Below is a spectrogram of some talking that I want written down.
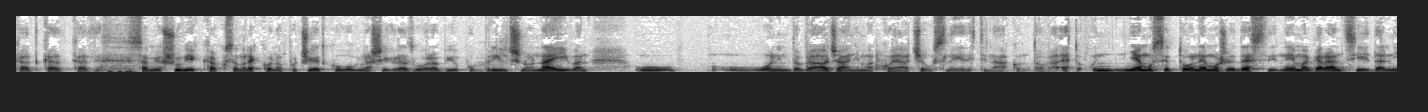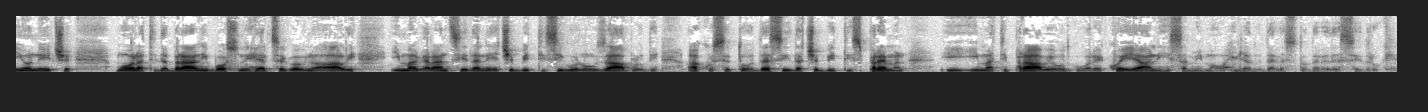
kad, kad, kad sam još uvijek, kako sam rekao na početku ovog našeg razgovora, bio poprilično naivan u u onim događanjima koja će uslijediti nakon toga. Eto, njemu se to ne može desiti, nema garancije da ni on neće morati da brani Bosnu i Hercegovinu, ali ima garancije da neće biti sigurno u zabludi ako se to desi, da će biti spreman i imati prave odgovore koje ja nisam imao 1992.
